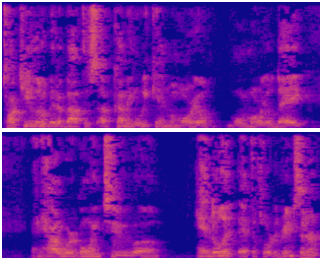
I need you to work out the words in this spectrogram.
talk to you a little bit about this upcoming weekend, Memorial Memorial Day, and how we're going to uh, handle it at the Florida Dream Center,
